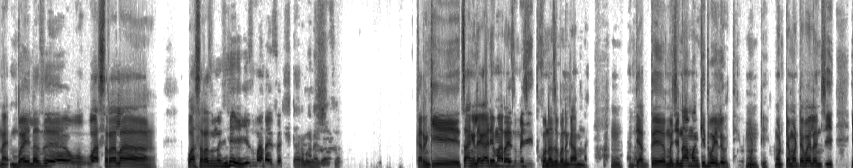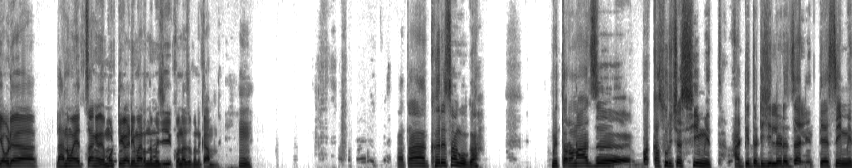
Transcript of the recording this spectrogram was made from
नाही बैलाच वासराला वासराचं म्हणजे हेच म्हणायचं. स्टार म्हणायचं. कारण की चांगल्या गाड्या मारायचं म्हणजे कोणाचं पण काम नाही. त्यात ते म्हणजे नामांकित बैल होती. मोठी. मोठ्या मोठ्या बैलांची एवढ्या लहान वयात चांगल्या मोठी गाडी मारणं म्हणजे कोणाचं पण काम नाही. आता खरं सांगू का? मित्रांनो आज बक्कासूरच्या सीमेत अटीतटीची लढत झाली त्या सीमेत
